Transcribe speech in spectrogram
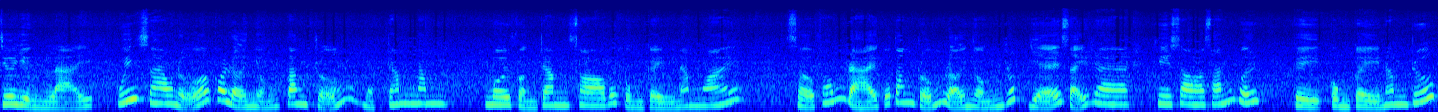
Chưa dừng lại, quý sau nữa có lợi nhuận tăng trưởng 150% so với cùng kỳ năm ngoái. Sự phóng đại của tăng trưởng lợi nhuận rất dễ xảy ra khi so sánh với kỳ cùng kỳ năm trước.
